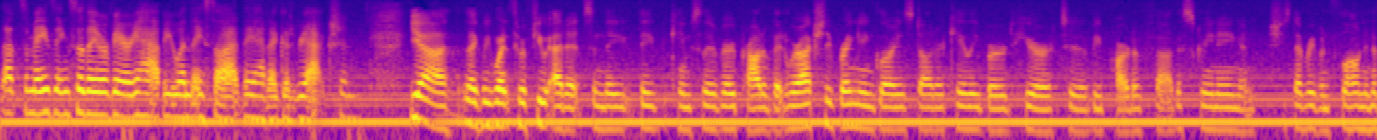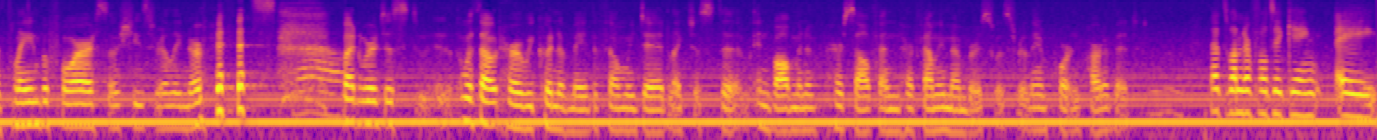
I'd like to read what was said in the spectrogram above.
That's amazing. So they were very happy when they saw it. They had a good reaction. Yeah, like we went through a few edits and they, they became so they're very proud of it. And we're actually bringing Gloria's daughter, Kaylee Bird, here to be part of uh, the screening. And she's never even flown in a plane before, so she's really nervous. Wow. but we're just, without her, we couldn't have made the film we did. Like just the involvement of herself and her family members was really important part of it. That's wonderful taking a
